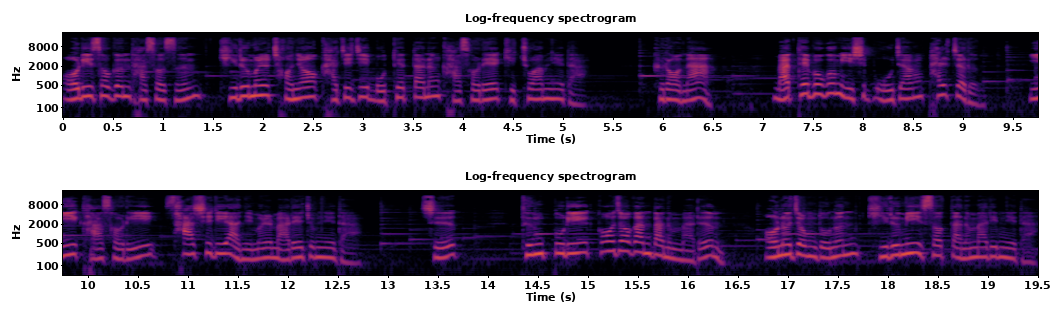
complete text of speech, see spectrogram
어리석은 다섯은 기름을 전혀 가지지 못했다는 가설에 기초합니다. 그러나 마태복음 25장 8절은 이 가설이 사실이 아님을 말해줍니다. 즉, 등불이 꺼져간다는 말은 어느 정도는 기름이 있었다는 말입니다.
